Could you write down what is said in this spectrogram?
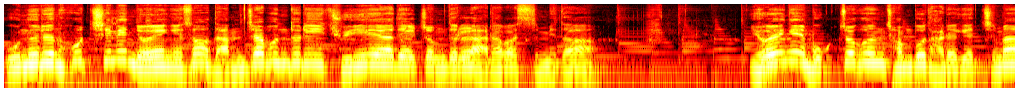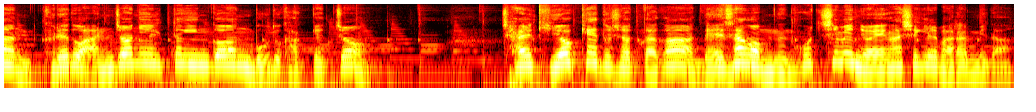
오늘은 호치민 여행에서 남자분들이 주의해야 될 점들을 알아봤습니다. 여행의 목적은 전부 다르겠지만 그래도 안전이 1등인 건 모두 같겠죠? 잘 기억해 두셨다가 내상 없는 호치민 여행 하시길 바랍니다.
